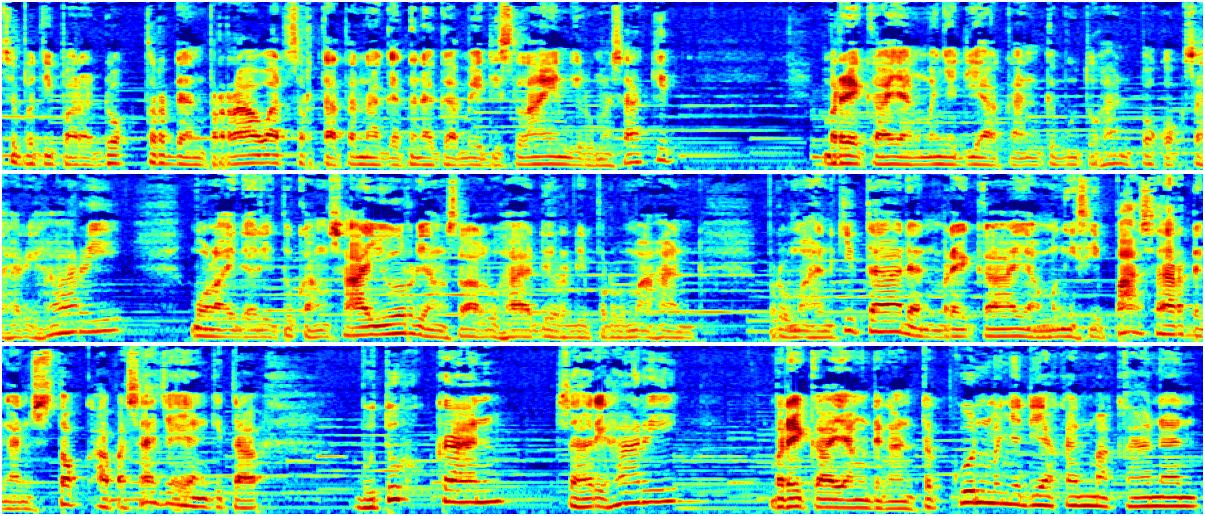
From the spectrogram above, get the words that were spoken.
seperti para dokter dan perawat serta tenaga-tenaga medis lain di rumah sakit? mereka yang menyediakan kebutuhan pokok sehari-hari, mulai dari tukang sayur yang selalu hadir di perumahan perumahan kita dan mereka yang mengisi pasar dengan stok apa saja yang kita butuhkan sehari-hari, mereka yang dengan tekun menyediakan makanan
